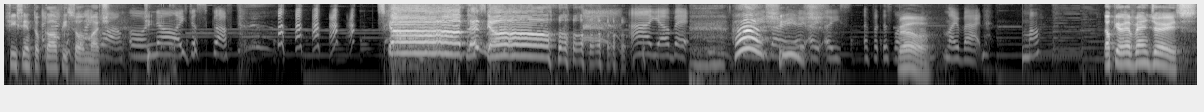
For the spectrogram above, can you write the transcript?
she's into I coffee so much. wrong. Oh She- no, I just scuffed. Scop! Let's go! ah, yeah, but. ah, sheesh. I, I, put this Bro. My bad. Ma? Tokyo Revengers.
